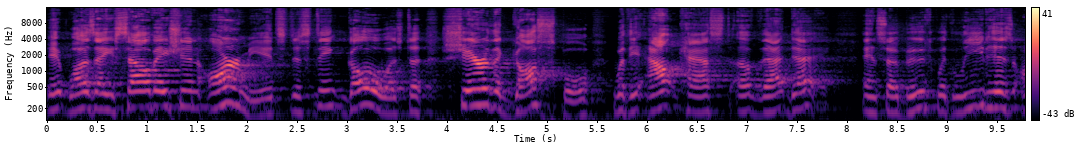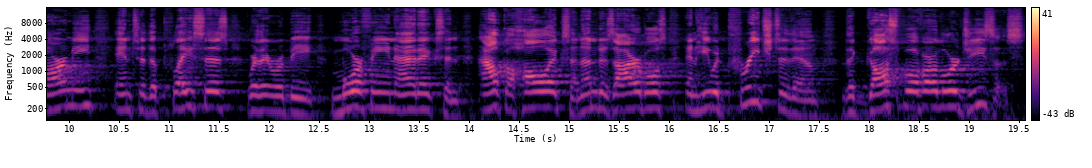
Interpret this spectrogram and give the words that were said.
it was a Salvation Army. Its distinct goal was to share the gospel with the outcast of that day. And so Booth would lead his army into the places where there would be morphine addicts and alcoholics and undesirables, and he would preach to them the gospel of our Lord Jesus.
